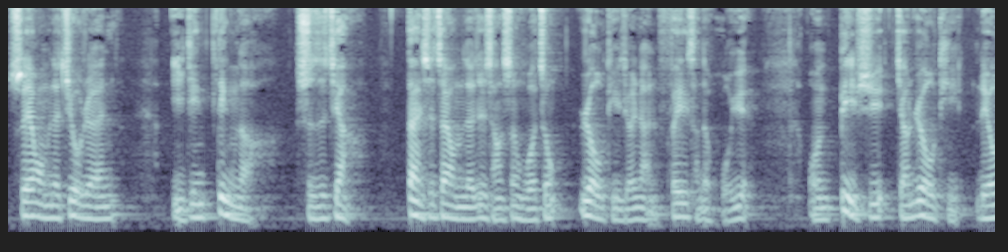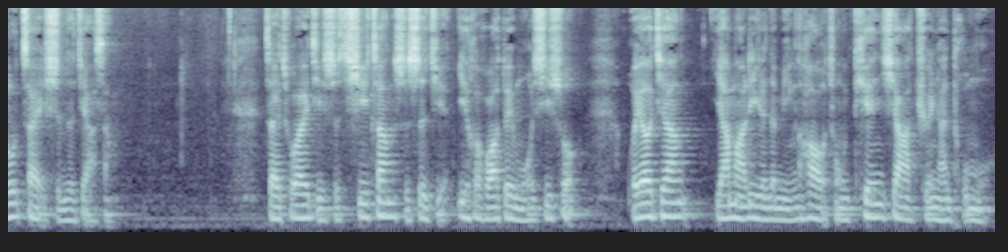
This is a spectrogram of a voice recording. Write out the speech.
虽然我们的旧人已经定了十字架，但是在我们的日常生活中，肉体仍然非常的活跃。我们必须将肉体留在十字架上。在出埃及十七章十四节，耶和华对摩西说：“我要将亚玛利人的名号从天下全然涂抹。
